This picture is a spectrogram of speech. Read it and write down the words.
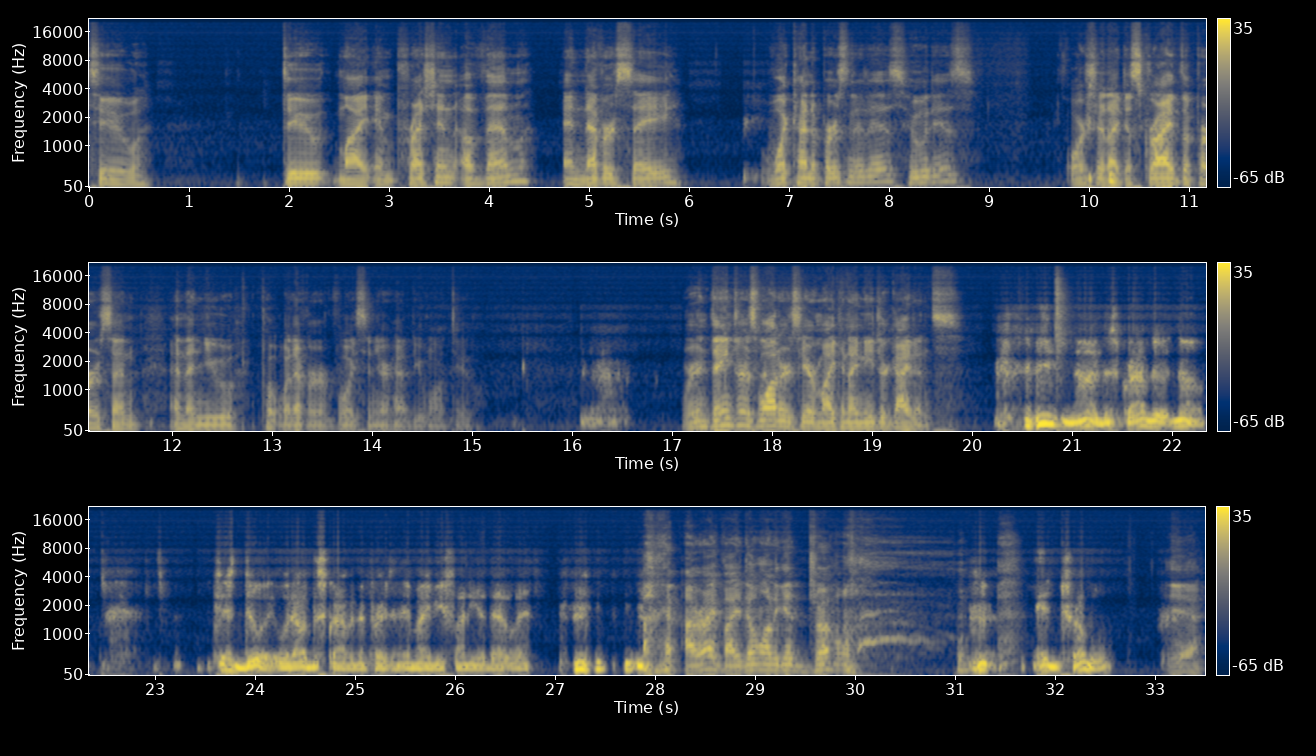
to do my impression of them and never say what kind of person it is, who it is? Or should I describe the person and then you put whatever voice in your head you want to? We're in dangerous waters here, Mike, and I need your guidance. no, describe it. No. Just do it without describing the person. It might be funnier that way. All right, but I don't want to get in trouble. In trouble. yeah.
